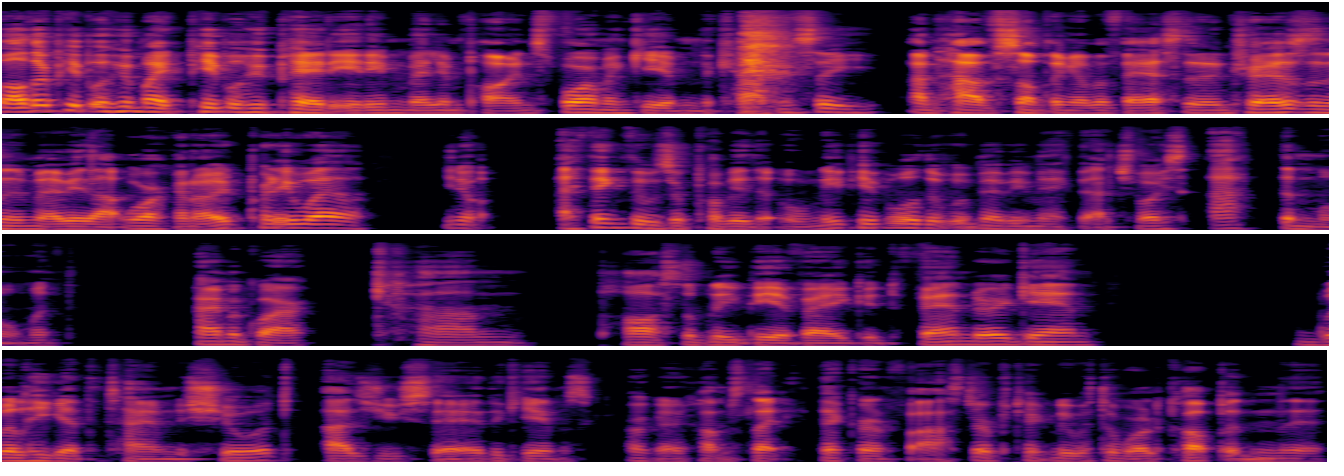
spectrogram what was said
other people who might people who paid eighty million pounds for him and gave him the captaincy and have something of a vested interest in maybe that working out pretty well. You know, I think those are probably the only people that would maybe make that choice at the moment. Harry Maguire can possibly be a very good defender again. Will he get the time to show it? As you say, the games are going to come slightly thicker and faster, particularly with the World Cup in the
